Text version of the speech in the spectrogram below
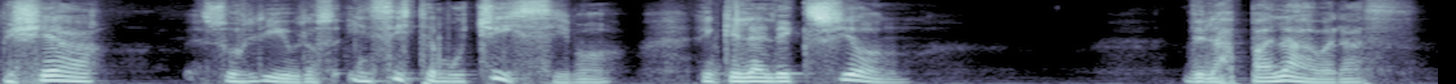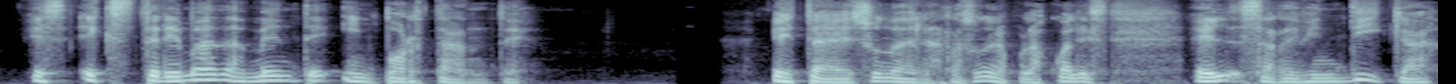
Michel, en sus libros, insiste muchísimo en que la elección de las palabras es extremadamente importante. Esta es una de las razones por las cuales él se reivindica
